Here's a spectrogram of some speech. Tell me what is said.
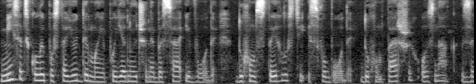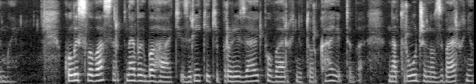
місяць, коли постають дими, поєднуючи небеса і води, духом стиглості і свободи, духом перших ознак зими. Коли слова серпневих багать з рік, які прорізають поверхню, торкають тебе, натруджено зверхню,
